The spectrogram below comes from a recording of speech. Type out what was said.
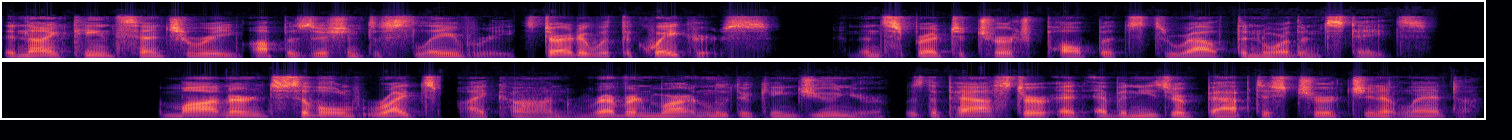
The 19th century opposition to slavery started with the Quakers and then spread to church pulpits throughout the northern states. The modern civil rights icon, Reverend Martin Luther King Jr., was the pastor at Ebenezer Baptist Church in Atlanta.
